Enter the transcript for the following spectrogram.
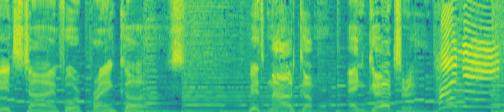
It's time for prank calls with Malcolm and Gertrude. Honey!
